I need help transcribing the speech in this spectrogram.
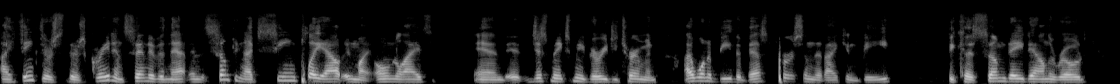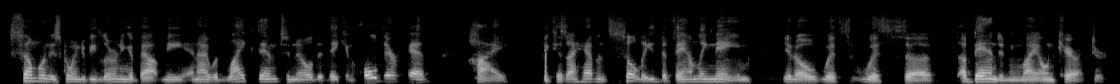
I think there's there's great incentive in that, and it's something I've seen play out in my own life, and it just makes me very determined. I want to be the best person that I can be, because someday down the road, someone is going to be learning about me, and I would like them to know that they can hold their head high because I haven't sullied the family name, you know, with with uh, abandoning my own character.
